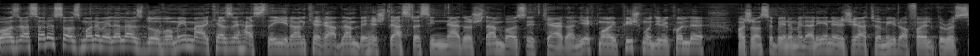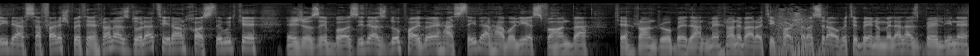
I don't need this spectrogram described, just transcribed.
بازرسان سازمان ملل از دومه مرکز هسته ایران که قبلا بهش دسترسی نداشتن بازدید کردند. یک ماه پیش مدیر کل آژانس بین‌المللی انرژی اتمی رافائل گروسی در سفرش به تهران از دولت ایران خواسته بود که اجازه بازدید از دو پایگاه هسته‌ای در حوالی اصفهان و تهران رو بدن. مهران براتی کارشناس روابط بین‌الملل از برلین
